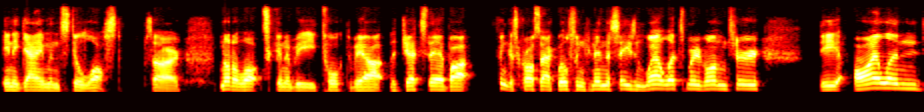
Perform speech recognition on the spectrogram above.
in a game and still lost. So not a lot's going to be talked about the Jets there, but fingers crossed Zach Wilson can end the season well. Let's move on to the island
